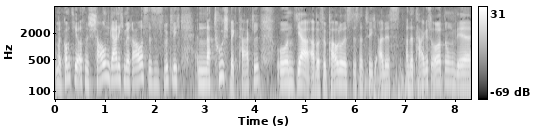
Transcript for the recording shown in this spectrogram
man kommt hier aus dem Schauen gar nicht mehr raus. Das ist wirklich ein Naturspektakel. Und ja, aber für Paulo ist das natürlich alles an der Tagesordnung. Der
